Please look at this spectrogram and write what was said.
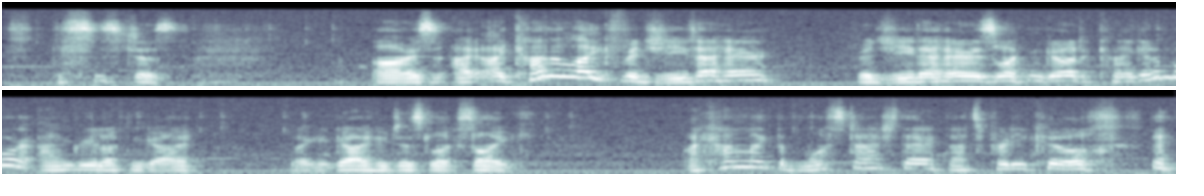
this is just, oh, I, I kind of like Vegeta hair. Vegeta hair is looking good. Can I get a more angry looking guy? Like a guy who just looks like, I kind of like the mustache there. That's pretty cool.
